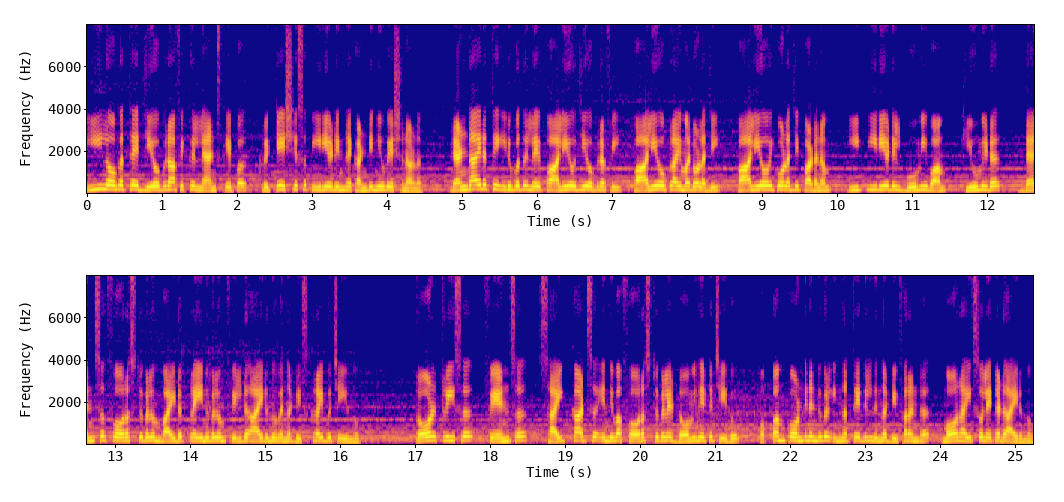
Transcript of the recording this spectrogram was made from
ഈ ലോകത്തെ ജിയോഗ്രാഫിക്കൽ ലാൻഡ്സ്കേപ്പ് ക്രിറ്റേഷ്യസ് പീരിയഡിന്റെ കണ്ടിന്യൂവേഷനാണ് രണ്ടായിരത്തി ഇരുപതിലെ പാലിയോ ജിയോഗ്രഫി പാലിയോ ക്ലൈമറ്റോളജി പാലിയോയിക്കോളജി പഠനം ഈ പീരിയഡിൽ ഭൂമി വാം ഹ്യൂമിഡ് ഡെൻസ് ഫോറസ്റ്റുകളും വൈഡ് പ്ലെയിനുകളും ഫീൽഡ് ആയിരുന്നുവെന്ന് ഡിസ്ക്രൈബ് ചെയ്യുന്നു. ടോൾ ട്രീസ് ഫേൺസ് സൈഡ് കാർഡ്സ് എന്നിവ ഫോറസ്റ്റുകളെ ഡോമിനേറ്റ് ചെയ്തു. ഒപ്പം കോണ്ടിനെന്റുകൾ ഇന്നത്തേതിൽ നിന്ന് ഡിഫറന്റ് മോർ ഐസൊലേറ്റഡ് ആയിരുന്നു.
